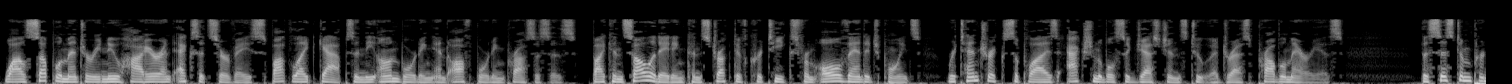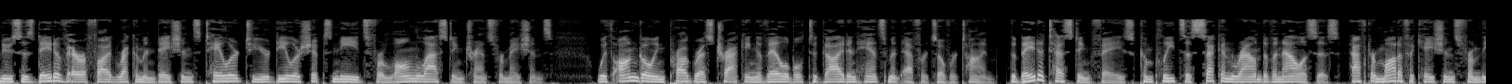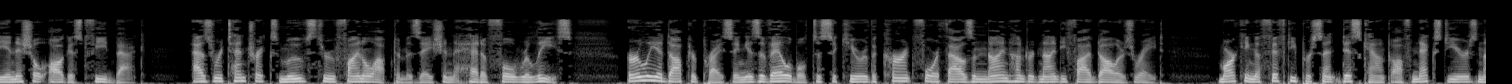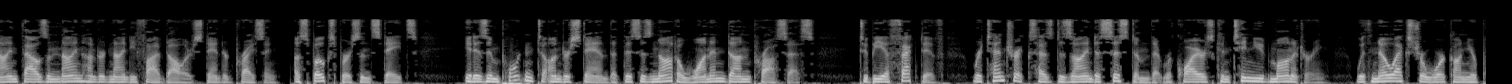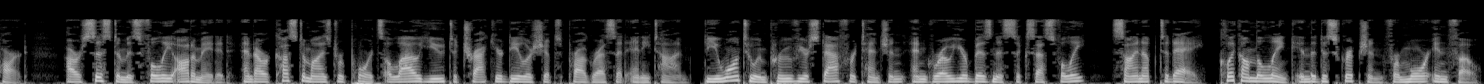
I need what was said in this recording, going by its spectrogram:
while supplementary new hire and exit surveys spotlight gaps in the onboarding and offboarding processes. By consolidating constructive critiques from all vantage points, Retentrics supplies actionable suggestions to address problem areas. The system produces data verified recommendations tailored to your dealership's needs for long lasting transformations with ongoing progress tracking available to guide enhancement efforts over time. The beta testing phase completes a second round of analysis after modifications from the initial August feedback. As Retentrics moves through final optimization ahead of full release, early adopter pricing is available to secure the current $4,995 rate, marking a 50% discount off next year's $9,995 standard pricing. A spokesperson states, it is important to understand that this is not a one and done process. To be effective, Retentrics has designed a system that requires continued monitoring, with no extra work on your part. Our system is fully automated, and our customized reports allow you to track your dealership's progress at any time. Do you want to improve your staff retention and grow your business successfully? Sign up today. Click on the link in the description for more info.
